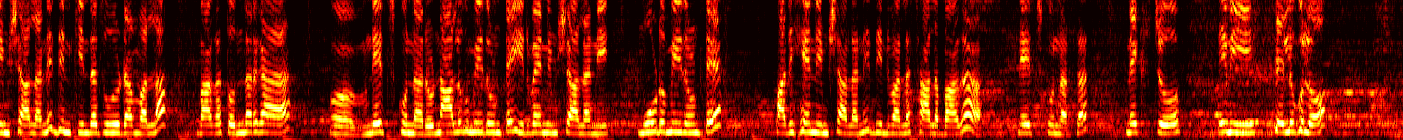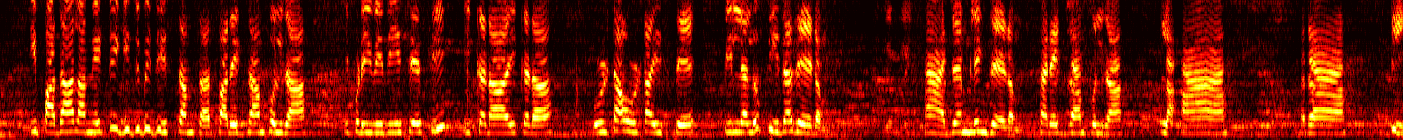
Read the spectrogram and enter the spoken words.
నిమిషాలని దీని కింద చూడడం వల్ల బాగా తొందరగా నేర్చుకున్నారు. నాలుగు మీద ఉంటే ఇరవై నిమిషాలని మూడు మీద ఉంటే పదిహేను నిమిషాలని దీనివల్ల చాలా బాగా నేర్చుకున్నారు సార్. నెక్స్ట్ ఇవి తెలుగులో ఈ పదాలన్నిటి గిజిబిజి ఇస్తాం సార్. ఫర్ ఎగ్జాంపుల్గా ఇప్పుడు ఇవి తీసేసి ఇక్కడ ఇక్కడ ఉల్టా ఉల్టా ఇస్తే పిల్లలు సీదా చేయడం. జంబ్లింగ్ చేయడం. ఫర్ ఎగ్జాంపుల్గా ఇట్లా రా టీ.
